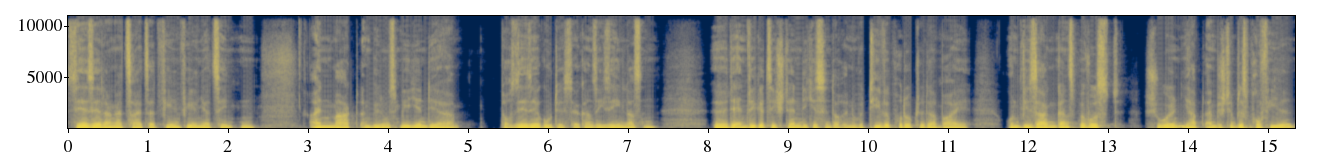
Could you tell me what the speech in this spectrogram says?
sehr, sehr langer Zeit, seit vielen, vielen Jahrzehnten einen Markt an Bildungsmedien, der doch sehr, sehr gut ist. Der kann sich sehen lassen. Äh, der entwickelt sich ständig, es sind auch innovative Produkte dabei. Und wir sagen ganz bewusst, Schulen, ihr habt ein bestimmtes Profil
